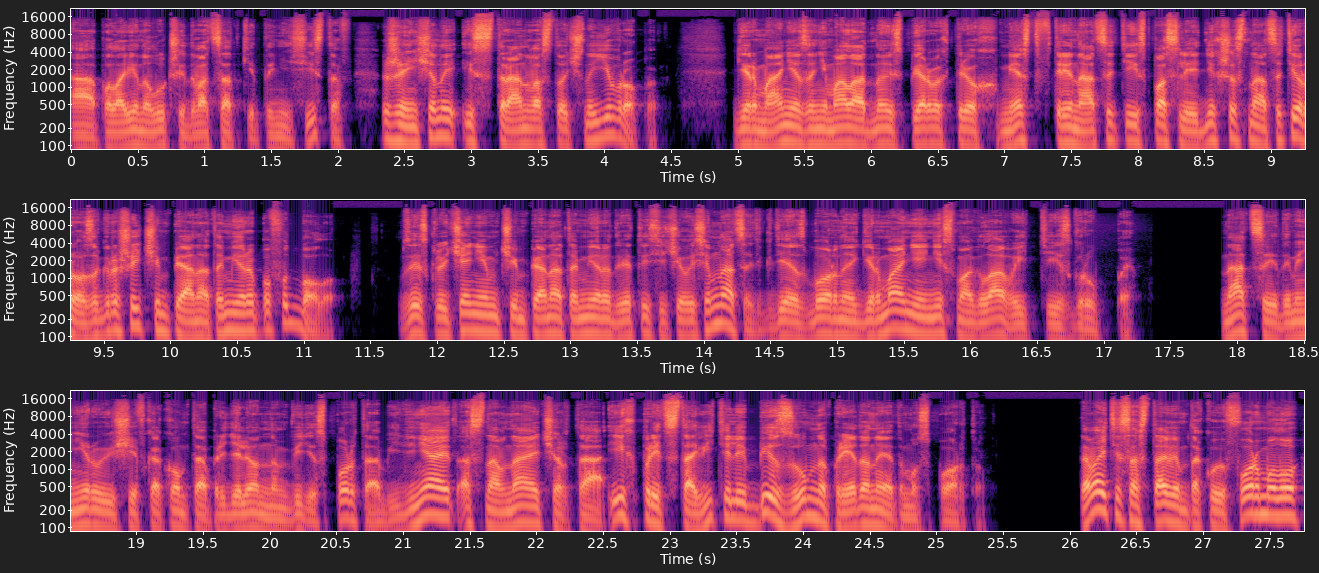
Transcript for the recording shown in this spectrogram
а половина лучшей двадцатки теннисистов – женщины из стран Восточной Европы. Германия занимала одно из первых трех мест в 13 из последних 16 розыгрышей чемпионата мира по футболу. За исключением чемпионата мира 2018, где сборная Германии не смогла выйти из группы. Нации, доминирующие в каком-то определенном виде спорта, объединяет основная черта. Их представители безумно преданы этому спорту. Давайте составим такую формулу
